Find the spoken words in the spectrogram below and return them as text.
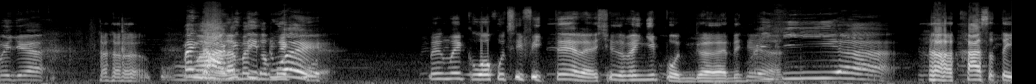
เมื่อกี้แม่งด่าไม่ติดด้วยแม่งไม่กลัวคุซิฟิกแน่เลย ชื่อแม่งญี่ปุ่นเกินเฮีไอ้ยเฮีย ค่าสติ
